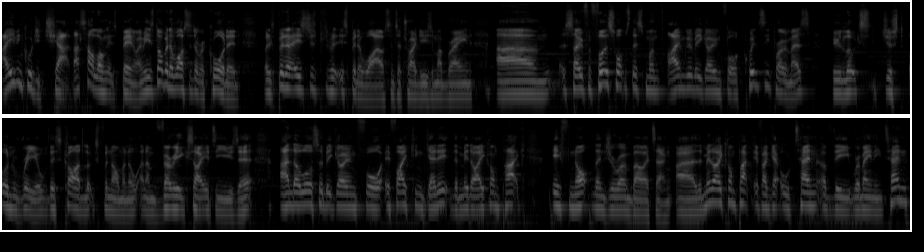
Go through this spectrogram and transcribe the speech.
I even called you chat. That's how long it's been. I mean, it's not been a while since I recorded, but it's been a, it's just it's been a while since I tried using my brain. Um, so for FUT swaps this month, I'm going to be going for Quincy Promes, who looks just unreal. This card looks phenomenal, and I'm very excited to use it. And I'll also be going for, if I can get it, the mid-icon pack. If not, then Jerome Boateng. Uh, the mid-icon pack, if I get all 10 of the remaining 10,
